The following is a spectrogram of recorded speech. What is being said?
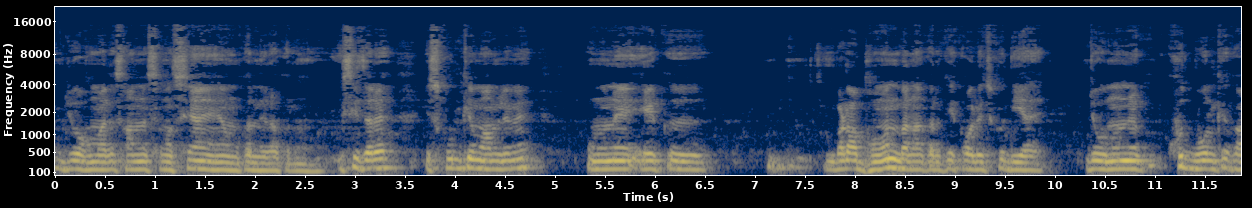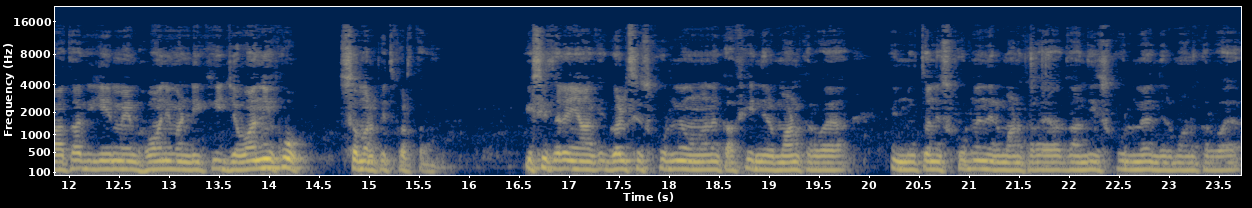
जो हमारे सामने समस्याएँ हैं उनका निराकरण हो। इसी तरह स्कूल के मामले में उन्होंने एक, बड़ा भवन बना करके कॉलेज को दिया है, जो उन्होंने खुद बोल के कहा था कि ये मैं भवानी मंडी की जवानी को समर्पित करता हूँ। इसी तरह यहाँ के गर्ल्स स्कूल में उन्होंने काफ़ी निर्माण करवाया नूतन स्कूल में निर्माण कराया, गांधी स्कूल में निर्माण करवाया।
